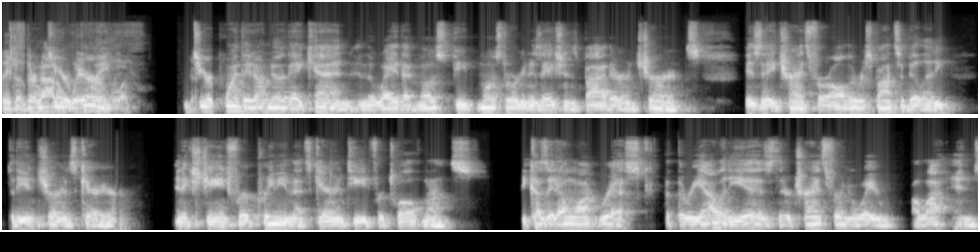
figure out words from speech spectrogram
They don't, they're not aware point, of what to your point, they don't know they can. In the way that most people, most organizations buy their insurance is they transfer all the responsibility to the insurance carrier in exchange for a premium that's guaranteed for 12 months because they don't want risk. But the reality is they're transferring away a lot and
